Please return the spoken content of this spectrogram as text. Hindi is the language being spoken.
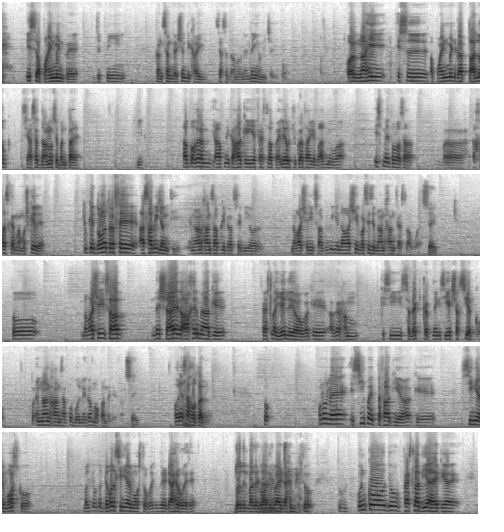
इस अपॉइंटमेंट पे जितनी कंसंट्रेशन दिखाई सियासतदानों ने, नहीं होनी चाहिए। और ना ही इस अपॉइंटमेंट का ताल्लुक सियासतदानों से बनता है। ठीक। अब अगर हम आपने कहा कि ये फ़ैसला पहले हो चुका था या बाद में हुआ इसमें थोड़ा सा अखज़ करना मुश्किल है क्योंकि दोनों तरफ़ से आसाबी जंग थी इमरान खान साहब की तरफ़ से भी और नवाज़ शरीफ साहब की भी ये नवाज़ शरीफ वर्सेज इमरान खान फैसला हुआ है। सही। तो नवाज़ शरीफ साहब ने शायद आखिर में आके फ़ैसला ये लिया होगा कि अगर हम किसी सेलेक्ट करते हैं किसी एक शख्सियत को तो इमरान खान साहब को बोलने का मौका मिलेगा। सही। और ऐसा होता भी। उन्होंने इसी पर इतफ़ा किया कि सीनियर मोस्ट को बल्कि वो तो डबल सीनियर मोस्ट होगा क्योंकि रिटायर हो गए थे। दो दिन बाद दो दिन बाद रिटायरमेंट तो, तो उनको जो फैसला दिया है कि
